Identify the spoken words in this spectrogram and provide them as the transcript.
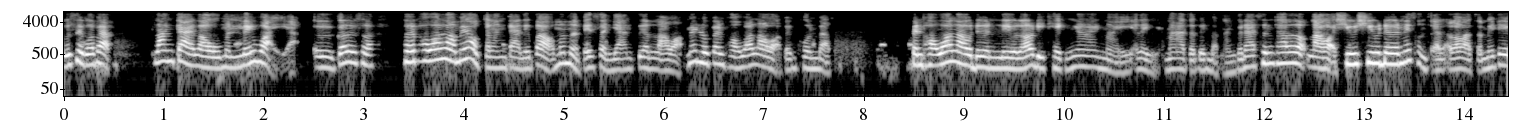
รู้สึกว่าแบบร่างกายเรามันไม่ไหวอะเออ ก็เลยรู้สึกว่าเฮ้ยเพราะว่าเราไม่ออกกำลังกายหรือเปล่า มันเหมือนเป็นสัญญาณเตือนเราอะไม่รู้เป็นเพราะว่าเราอะเป็นคนแบบ เป็นเพราะว่าเราเดินเร็วแล้วดีเทคง่ายไหมอะไรอย่างเงี้ยมันอาจจะเป็นแบบนั้นก็ได้ ซึ่งถ้าเราเราอะชิวๆเดินไม่สนใจแล้วเราอาจจะไม่ได้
